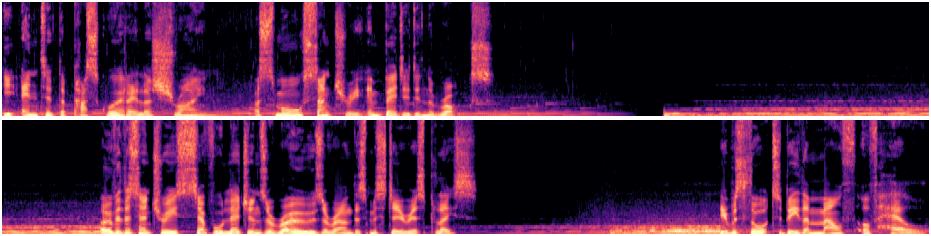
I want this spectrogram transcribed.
he entered the Pasquarella shrine, a small sanctuary embedded in the rocks. Over the centuries, several legends arose around this mysterious place. It was thought to be the mouth of hell,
